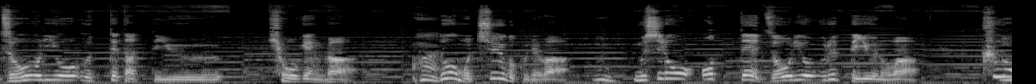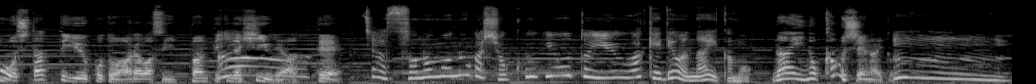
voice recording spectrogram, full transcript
草履を売ってたっていう表現が、はい。どうも中国では、うん。むしろを折って草履を売るっていうのは、苦労したっていうことを表す一般的な比喩であって、じゃあ、そのものが職業というわけではないかも。ないのかもしれないとう。ーん。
